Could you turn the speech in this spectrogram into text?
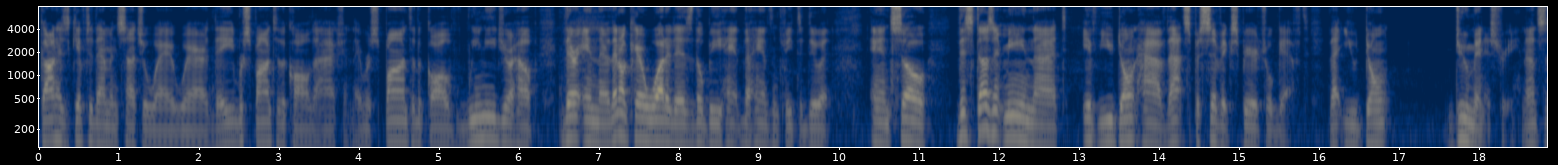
God has gifted them in such a way where they respond to the call to action. They respond to the call of, we need your help. They're in there. They don't care what it is. They'll be hand, the hands and feet to do it. And so this doesn't mean that if you don't have that specific spiritual gift, that you don't do ministry. That's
